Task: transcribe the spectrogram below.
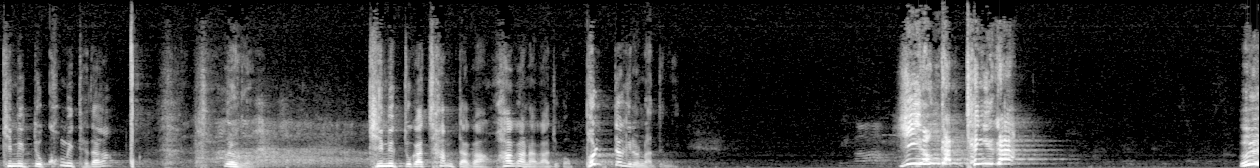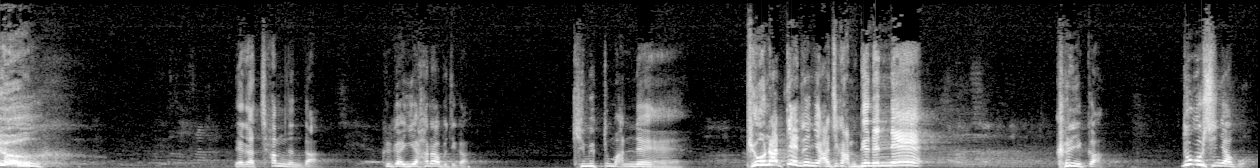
김익두 코 밑에다가 그러고 김익두가 참다가 화가 나가지고 벌떡 일어났더니 이 영감탱이가 으여 내가 참는다. 그러니까 이 할아버지가 김익두 맞네. 변화때더니 아직 안 변했네. 그러니까 누구시냐고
